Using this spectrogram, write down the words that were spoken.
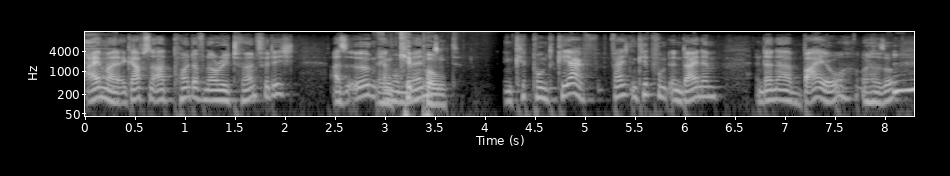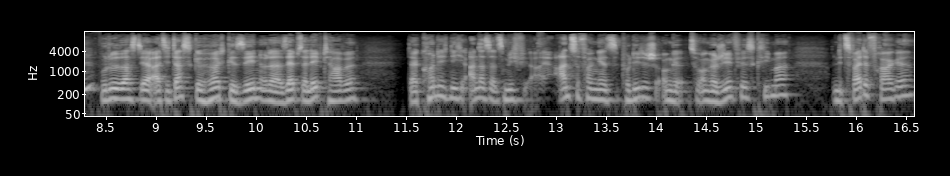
Einmal, gab es eine Art Point of No Return für dich? Also irgendein ein Moment. Kipppunkt. Ein Kipppunkt, ja, vielleicht ein Kipppunkt in deinem, in deiner Bio oder so, mhm. wo du sagst, ja, als ich das gehört, gesehen oder selbst erlebt habe, da konnte ich nicht anders, als mich anzufangen, jetzt politisch zu engagieren fürs Klima. Und die zweite Frage,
